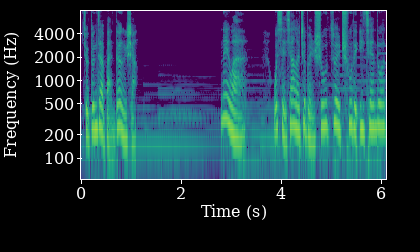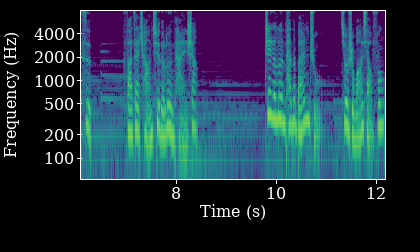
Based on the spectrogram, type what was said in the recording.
就蹲在板凳上。那晚，我写下了这本书最初的一千多字，发在常去的论坛上。这个论坛的版主就是王晓峰。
